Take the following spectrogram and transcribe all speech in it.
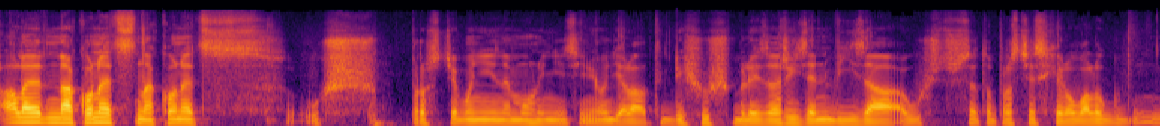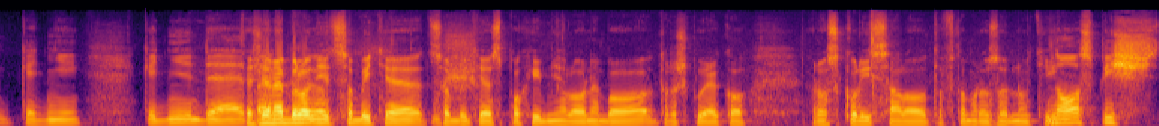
ale nakonec, nakonec už prostě oni nemohli nic jiného dělat, když už byli zařízen víza a už se to prostě schylovalo ke dni, ke dni D. Takže tak nebylo to... nic, co by, tě, co by tě spochybnilo nebo trošku jako rozkolísalo to v tom rozhodnutí? No spíš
